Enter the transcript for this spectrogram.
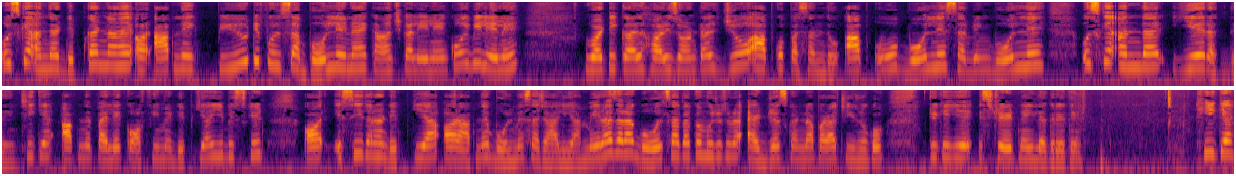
उसके अंदर डिप करना है और आपने एक ब्यूटीफुल सा बोल लेना है, कांच का ले लें, कोई भी ले लें वर्टिकल हॉरिजॉन्टल जो आपको पसंद हो। आप वो बोल लें सर्विंग बोल लें, उसके अंदर ये रख दें, ठीक है? आपने पहले कॉफ़ी में डिप किया ये बिस्किट और इसी तरह डिप किया और आपने बोल में सजा लिया। मेरा जरा गोल सा था तो मुझे थोड़ा एडजस्ट करना पड़ा चीज़ों को, क्योंकि ये स्ट्रेट नहीं लग रहे थे। ठीक है?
